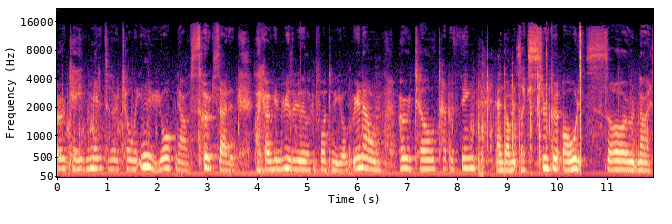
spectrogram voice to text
Okay, we made it to the hotel. We're in New York now. I'm so excited. Like I've been really, really looking forward to New York. We're in our hotel type of thing, and um, it's like super old. It's so nice.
